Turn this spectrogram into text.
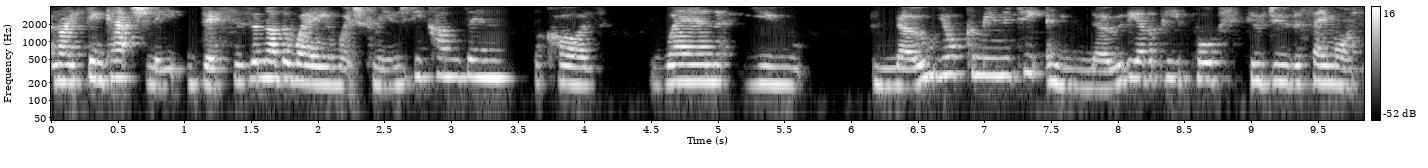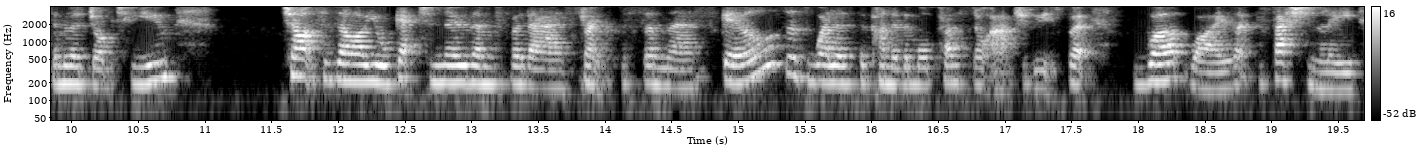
and I think actually this is another way in which community comes in because when you know your community and you know the other people who do the same or a similar job to you, chances are you'll get to know them for their strengths and their skills as well as the kind of the more personal attributes. But work wise like professionally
